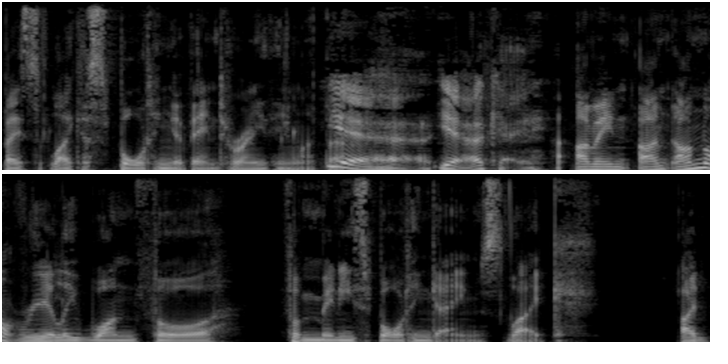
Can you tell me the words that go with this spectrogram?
based like a sporting event or anything like that. Yeah, yeah, okay. I mean, I'm I'm not really one for for many sporting games. Like, I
